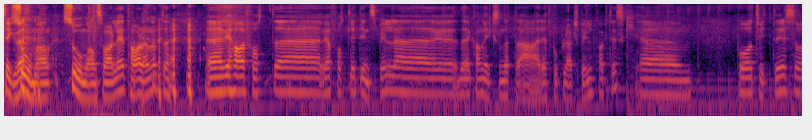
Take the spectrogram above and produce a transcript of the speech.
Sigve? Zoom-ansvarlig tar den, vet du. Eh, vi, har fått, eh, vi har fått litt innspill. Eh, det kan virke som dette er et populært spill, faktisk. Eh, på Twitter så,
